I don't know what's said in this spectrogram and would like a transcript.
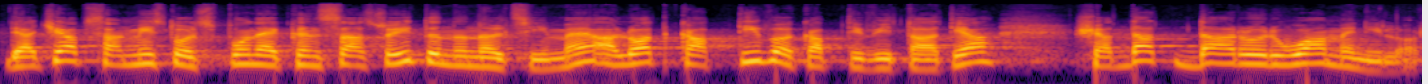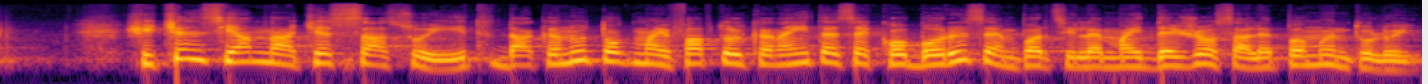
De aceea psalmistul spune, când s-a suit în înălțime, a luat captivă captivitatea și a dat daruri oamenilor. Și ce înseamnă acest s-a suit, dacă nu tocmai faptul că înainte se coborâse în părțile mai de jos ale pământului?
